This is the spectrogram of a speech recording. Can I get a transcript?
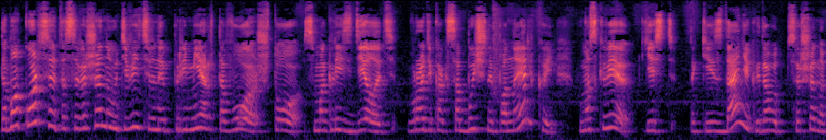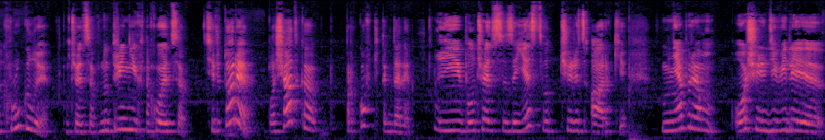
Дома кольца это совершенно удивительный пример того, что смогли сделать вроде как с обычной панелькой. В Москве есть такие здания, когда вот совершенно круглые, получается, внутри них находится территория, площадка, парковки и так далее. И получается заезд вот через арки. Меня прям очень удивили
